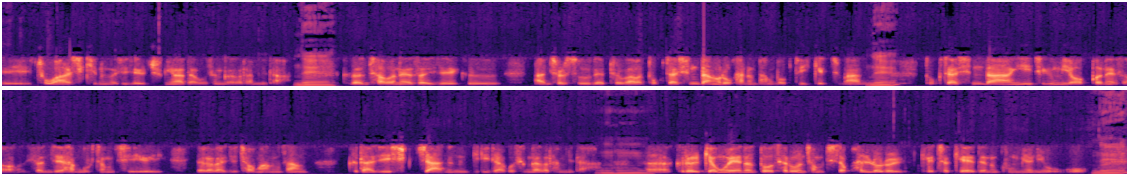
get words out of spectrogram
이 조화시키는 것이 제일 중요하다고 생각을 합니다. 네. 그런 차원에서 이제 그 안철수 대표가 독자 신당으로 가는 방법도 있겠지만 네. 독자 신당이 지금 여건에서 현재 한국 정치의 여러 가지 정황상 그다지 쉽지 않은 길이라고 생각을 합니다. 음흠. 어, 그럴 경우에는 또 새로운 정치적 활로를 개척해야 되는 국면이 오고 네.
